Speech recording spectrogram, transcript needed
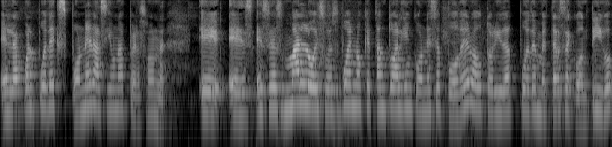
en la cual puede exponer así a una persona eh, es, eso es malo, eso es bueno, qué tanto alguien con ese poder o autoridad puede meterse contigo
